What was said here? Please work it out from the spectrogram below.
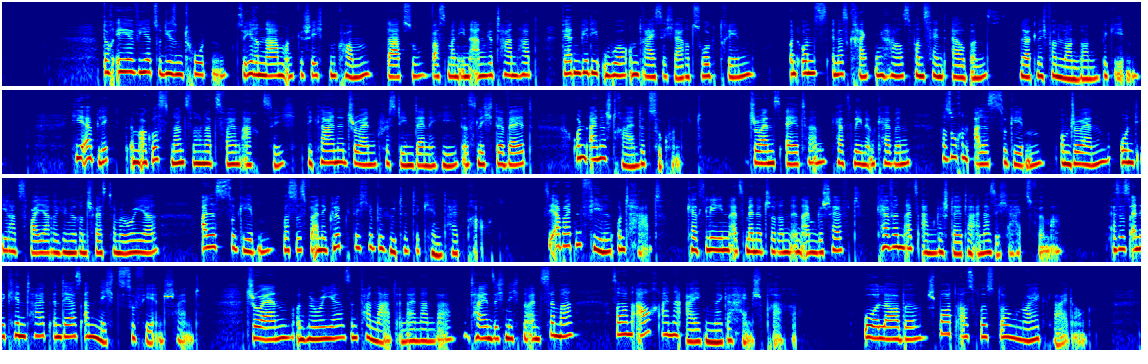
Doch ehe wir zu diesen Toten, zu ihren Namen und Geschichten kommen, dazu, was man ihnen angetan hat, werden wir die Uhr um 30 Jahre zurückdrehen und uns in das Krankenhaus von St. Albans, nördlich von London, begeben. Hier erblickt im August 1982 die kleine Joanne Christine Dennehy das Licht der Welt und eine strahlende Zukunft. Joannes Eltern, Kathleen und Kevin, versuchen alles zu geben, um Joanne und ihrer zwei Jahre jüngeren Schwester Maria alles zu geben, was es für eine glückliche, behütete Kindheit braucht. Sie arbeiten viel und hart. Kathleen als Managerin in einem Geschäft, Kevin als Angestellter einer Sicherheitsfirma. Es ist eine Kindheit, in der es an nichts zu fehlen scheint. Joanne und Maria sind fanat ineinander, teilen sich nicht nur ein Zimmer, sondern auch eine eigene Geheimsprache. Urlaube, Sportausrüstung, neue Kleidung.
